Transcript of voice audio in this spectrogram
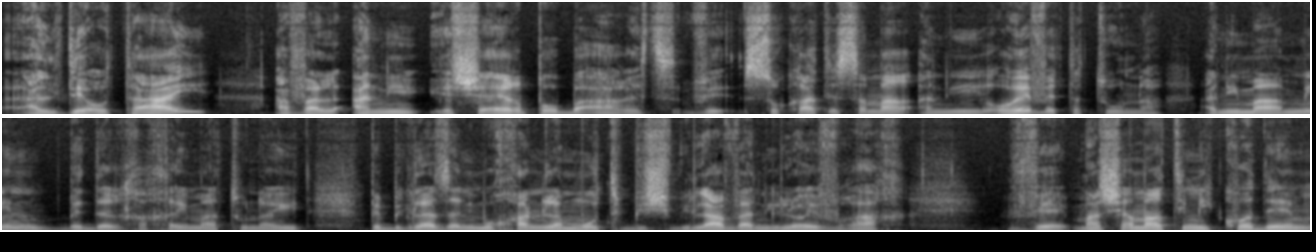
על דעותיי, אבל אני אשאר פה בארץ. וסוקרטס אמר, אני אוהב את אתונה, אני מאמין בדרך החיים האתונאית, ובגלל זה אני מוכן למות בשבילה ואני לא אברח. ומה שאמרתי מקודם,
